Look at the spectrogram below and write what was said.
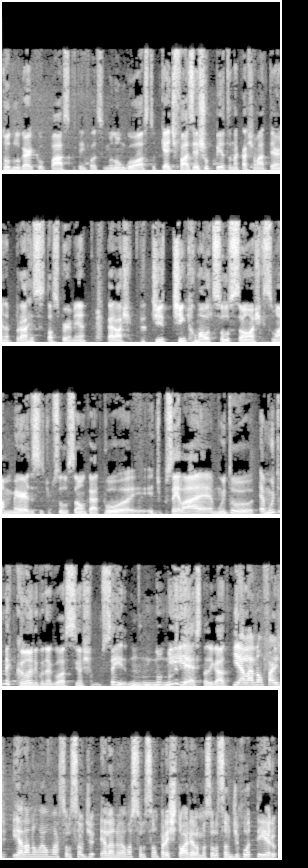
todo lugar que eu passo que tem falo assim, eu não gosto, que é de fazer chupeta na caixa materna pra ressuscitar o Superman. Cara, eu acho que tinha que arrumar outra solução. Acho que isso é uma merda, esse tipo de solução, cara. Pô, e, tipo, sei lá, é muito. É muito mecânico o negócio, assim. Acho, sei, não me desce, tá ligado? E ela não faz. E ela não é uma solução de. Ela não é uma solução pra história, ela é uma solução de roteiro.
